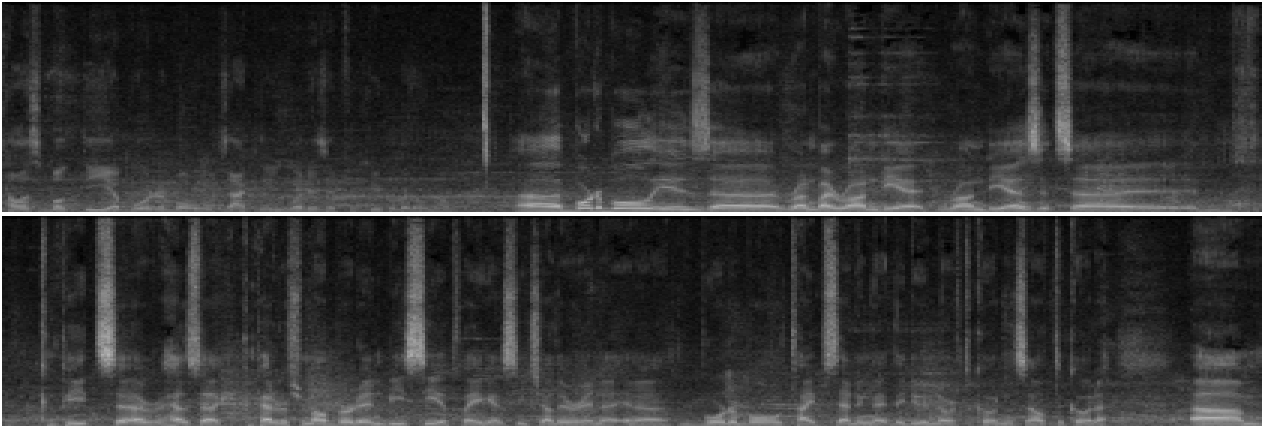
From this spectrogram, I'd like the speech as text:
Tell us about the Border Bowl. Exactly what is it for people that don't know? Uh, Border Bowl is uh, run by Ron Diaz. Ron Diaz. It's uh, competes uh, has uh, competitors from Alberta and BC that play against each other in a, in a, Border Bowl type setting that they do in North Dakota and South Dakota. Um,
